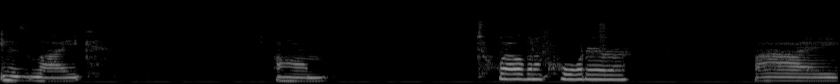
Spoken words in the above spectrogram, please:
is like um, 12 and a quarter by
